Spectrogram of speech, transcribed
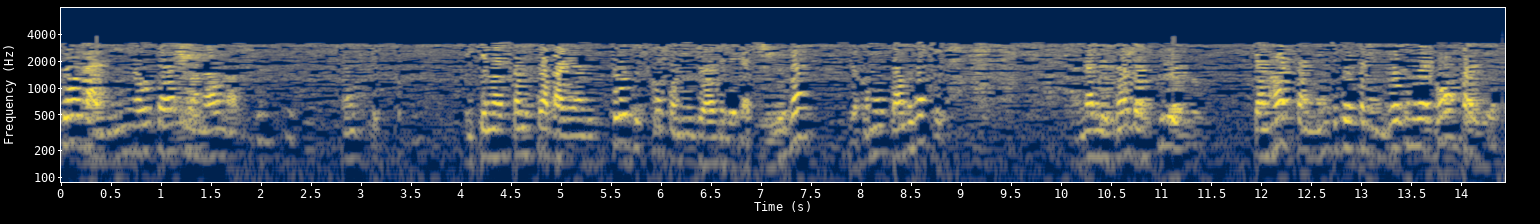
toda a linha operacional nossa. Ciclo. Em que nós estamos trabalhando todos os componentes de ordem negativa, já comentamos aqui. Analisando aquilo que a nossa mente compreendeu que não é bom fazer.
